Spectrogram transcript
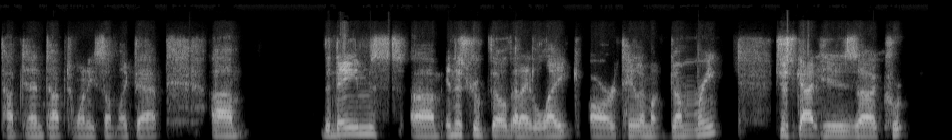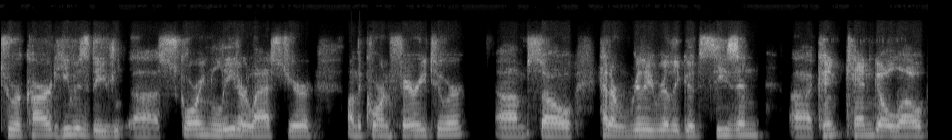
Top ten, top twenty, something like that. Um, the names um, in this group, though, that I like are Taylor Montgomery. Just got his uh, tour card. He was the uh, scoring leader last year on the Korn Ferry Tour. Um, so had a really, really good season. Uh, can can go low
